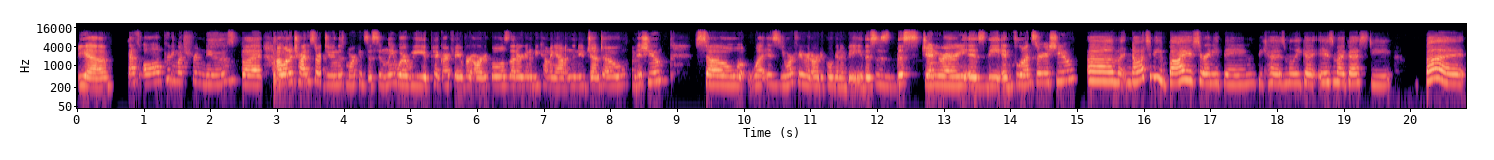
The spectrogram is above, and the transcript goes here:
Yeah, that's all pretty much for news, but I want to try to start doing this more consistently where we pick our favorite articles that are going to be coming out in the new Gento issue. So, what is your favorite article going to be? This is this January is the influencer issue. Um, not to be biased or anything because Malika is my bestie, but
